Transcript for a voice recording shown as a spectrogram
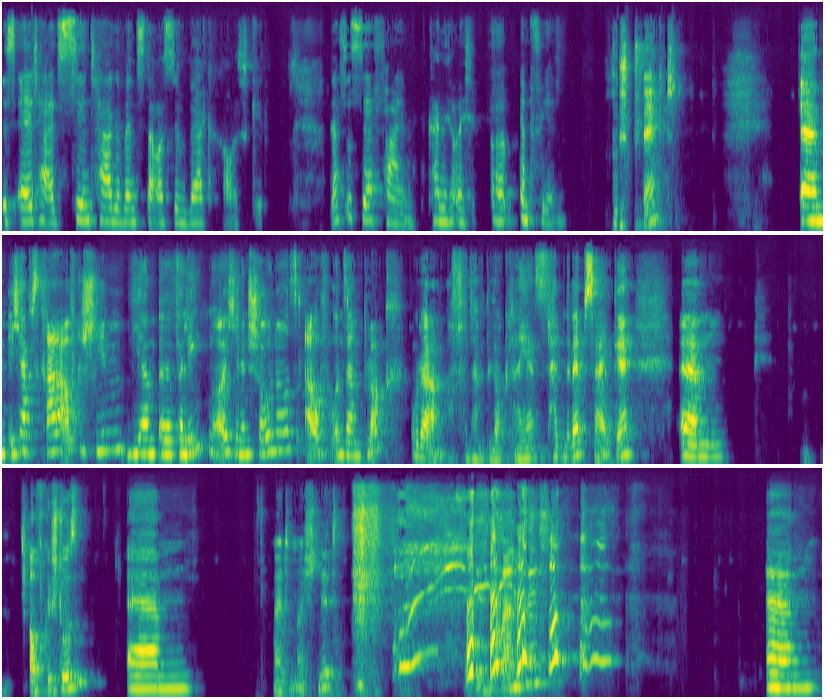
ist älter als zehn Tage, wenn es da aus dem Werk rausgeht. Das ist sehr fein, kann ich euch äh, empfehlen. Respekt. Ähm, ich habe es gerade aufgeschrieben. Wir äh, verlinken euch in den Show Notes auf unserem Blog oder auf unserem Blog, naja, das ist halt eine Website, gell? Ähm, aufgestoßen. Ähm, warte mal, Schnitt. 20. Ähm,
